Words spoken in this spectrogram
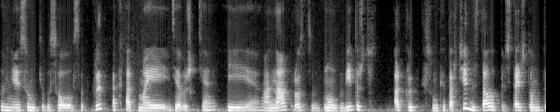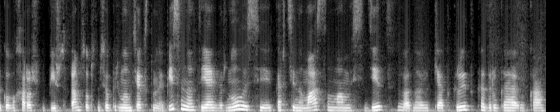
У меня из сумки высовывалась открытка от моей девушки. И она просто, ну, видно, что открытки сумки торчит, и стала почитать, что мне такого хорошего пишет. Там, собственно, все прямым текстом написано. Я вернулась, и картина маслом, мама сидит, в одной руке открытка, другая рука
